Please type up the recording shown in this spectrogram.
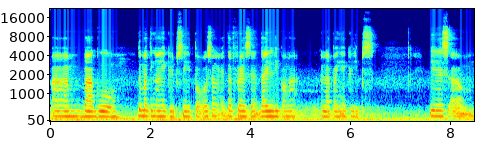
um, bago dumating ang eclipse na ito o sa the present dahil hindi pa nga wala pa yung eclipse is um,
